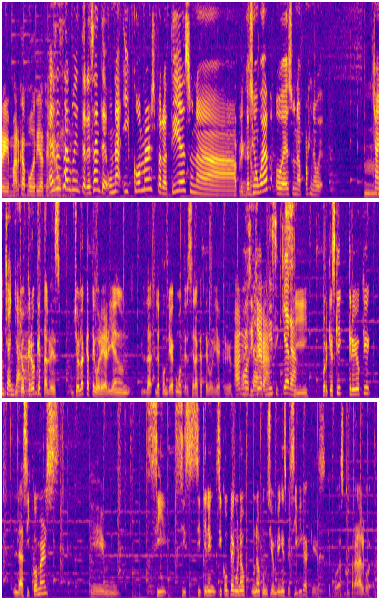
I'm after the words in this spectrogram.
eh, marca podría tener. Eso es algo interesante. ¿Una e-commerce para ti es una ¿Aplicación? web o es una página web? Mm, yo creo que tal vez, yo la categoría en un, le pondría como tercera categoría, creo. Ah, ni siquiera. Ni siquiera. Sí, porque es que creo que las e-commerce em, sí, sí, sí tienen, sí cumplen una, una, función bien específica que es que puedas comprar algo, ¿verdad?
